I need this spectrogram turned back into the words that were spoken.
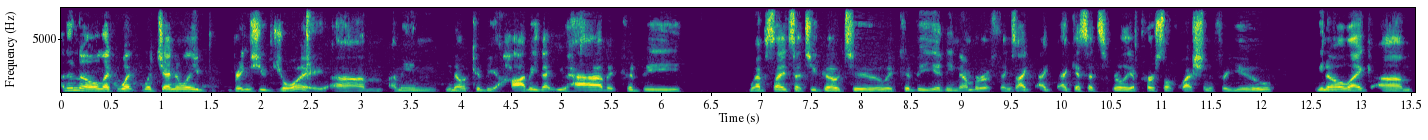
I don't know, like what what generally brings you joy. Um, I mean, you know, it could be a hobby that you have. It could be websites that you go to. It could be any number of things. I I, I guess that's really a personal question for you. You know, like um,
